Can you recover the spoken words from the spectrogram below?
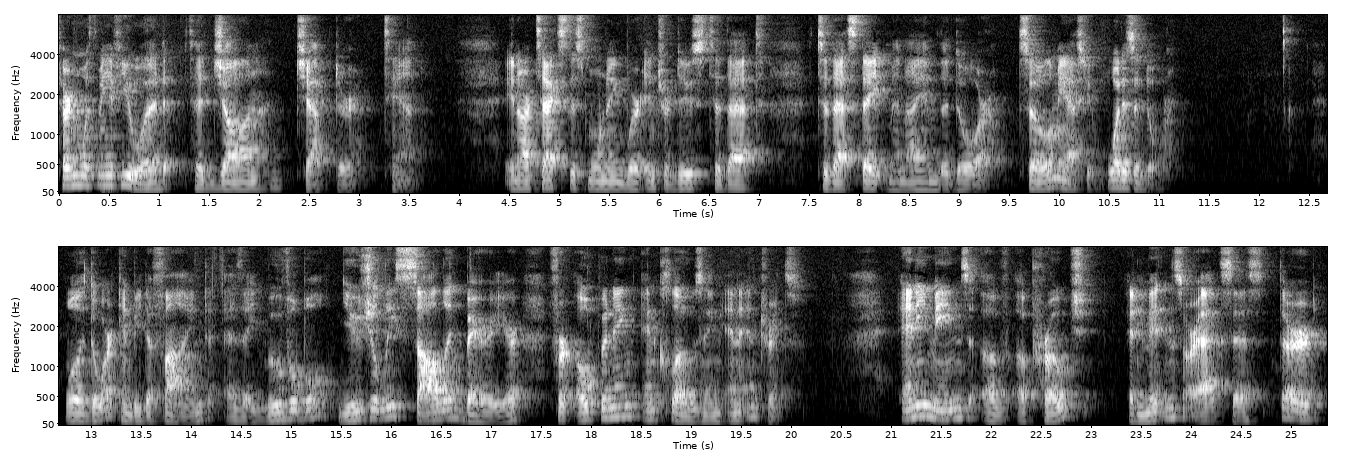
turn with me, if you would, to John chapter 10. In our text this morning, we're introduced to that, to that statement I am the door. So, let me ask you, what is a door? Well, a door can be defined as a movable, usually solid barrier for opening and closing an entrance. Any means of approach, admittance, or access. Third,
